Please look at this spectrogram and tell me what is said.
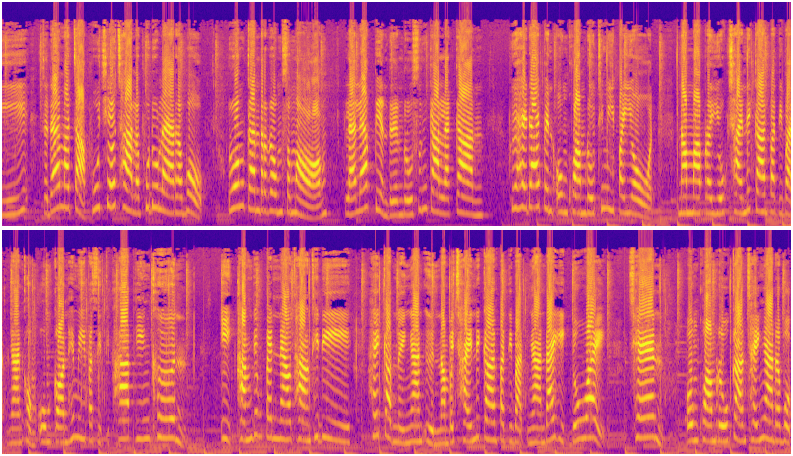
นี้จะได้มาจากผู้เชี่ยวชาญและผู้ดูแลระบบ ร่วมกันระดมสมอง และแลกเปลี่ยนเรียนรู้ซึ่งกันและกัน เพื่อให้ได้เป็นองค์ความรู้ที่มีประโยชน์นำมาประยุกต์ใช้ในการปฏิบัติงานขององค์กรให้มีประสิทธิภาพยิ่งขึ้น อีกทั้งยังเป็นแนวทางที่ดี ให้กับหน่วยงานอื่นนำไปใช้ในการปฏิบัติงานได้อีกด้วย เช่น องค์ความรู้การใช้งานระบบ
